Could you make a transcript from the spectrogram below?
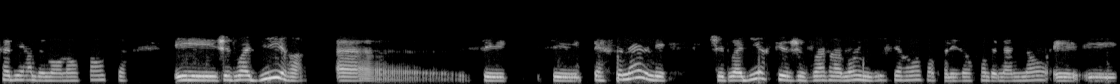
très bien de mon enfance et je dois dire, euh, c'est personnel, mais je dois dire que je vois vraiment une différence entre les enfants de maintenant et, et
